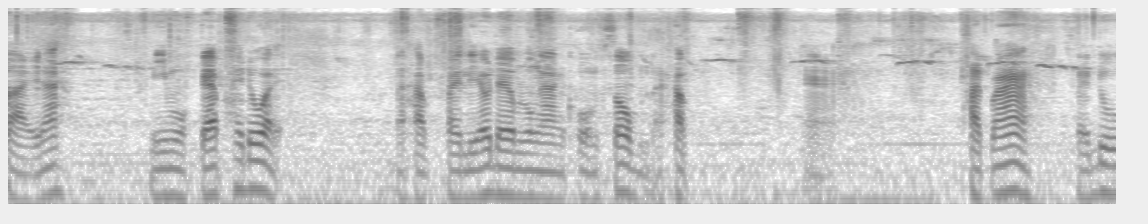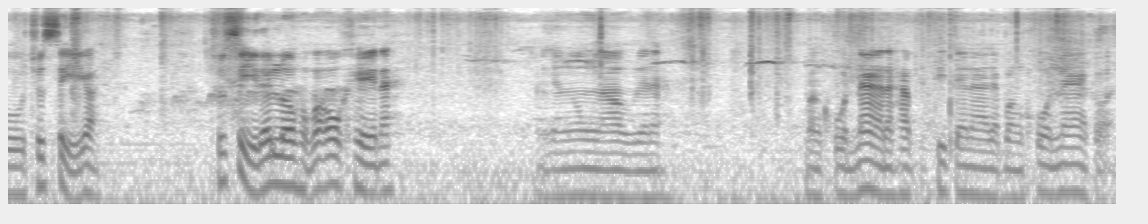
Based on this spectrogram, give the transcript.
ส ๆ นะ มีหมวกแก๊ปให้ด้วย นะครับไฟเลี้ยวเดิมโรงงานโครมส้มนะครับอ่าถัดมาเดี๋ยวดูชุดสีก่อน ชุดสีโดยรวมผมว่าโอเคนะยังเงาเลยนะบางโคนหน้านะครับพิจารณาจากบางโคนหน้าก่อน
